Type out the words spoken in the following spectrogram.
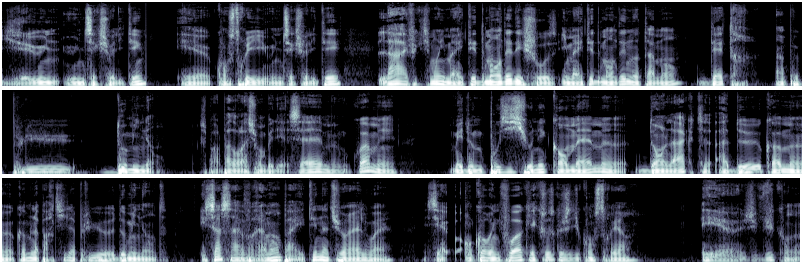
j'ai eu une, une sexualité et euh, construit une sexualité, là effectivement il m'a été demandé des choses. Il m'a été demandé notamment d'être un peu plus dominant. Je parle pas de relation BDSM ou quoi, mais mais de me positionner quand même dans l'acte à deux comme euh, comme la partie la plus euh, dominante. Et ça, ça a vraiment pas été naturel, ouais. Et c'est encore une fois quelque chose que j'ai dû construire. Et euh, j'ai vu qu'on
